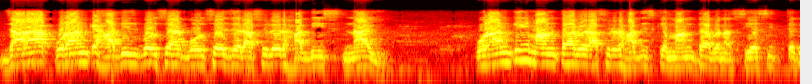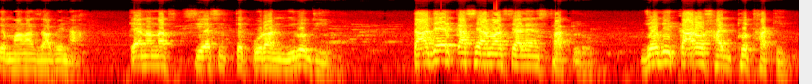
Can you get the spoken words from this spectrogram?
যারা কোরআনকে হাদিস বলছে আর বলছে যে রাসুলের হাদিস নাই, কোরআনকেই মানতে হবে, রাসুলের হাদিসকে মানতে হবে না সিয়াসির থেকে মানা যাবে না। কেননা সিয়াসিতে কোরআন বিরোধী। তাদের কাছে আমার চ্যালেঞ্জ থাকল, যদি কারও সাধ্য থাকে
